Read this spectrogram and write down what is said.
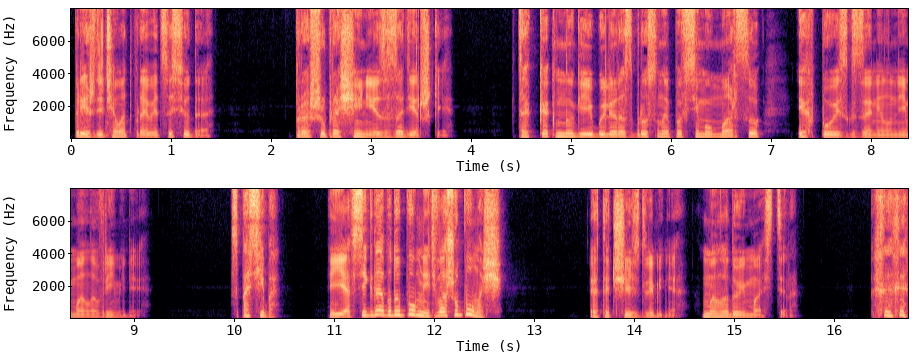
прежде чем отправиться сюда. Прошу прощения за задержки. Так как многие были разбросаны по всему Марсу, их поиск занял немало времени. «Спасибо. Я всегда буду помнить вашу помощь». «Это честь для меня, молодой мастер».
